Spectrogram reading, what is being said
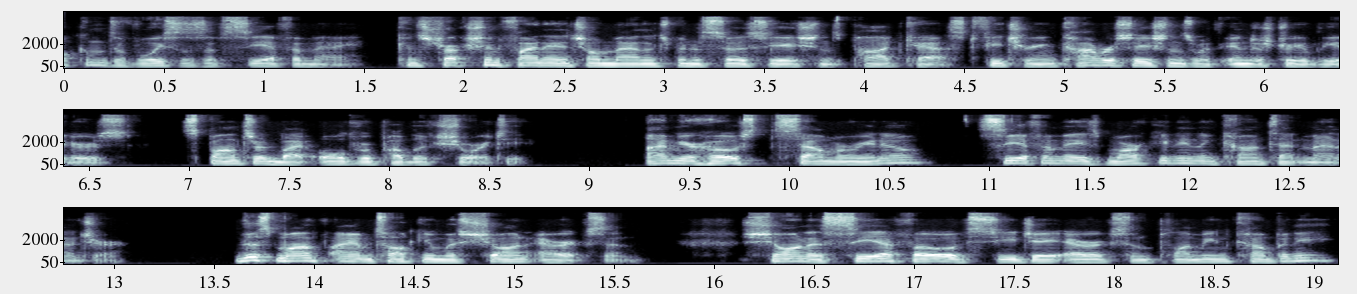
welcome to Voices of CFMA, Construction Financial Management Association's podcast featuring conversations with industry leaders, sponsored by Old Republic Surety. I'm your host, Sal Marino, CFMA's Marketing and Content Manager. This month, I am talking with Shawn Erickson. Shawn is CFO of CJ Erickson Plumbing Company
